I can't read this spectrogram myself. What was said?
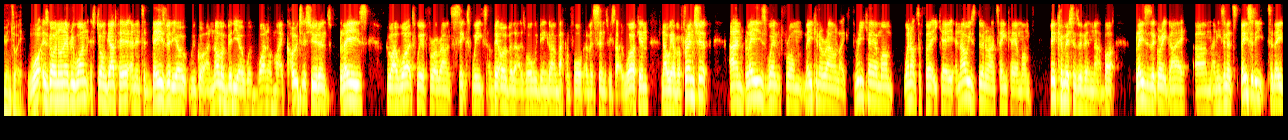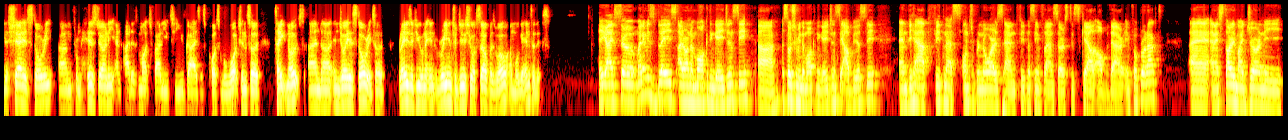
you enjoy. What is going on everyone? It's John Gab here and in today's video we've got another video with one of my coaching students, Blaze, who I worked with for around six weeks, a bit over that as well. We've been going back and forth ever since we started working. Now we have a friendship and Blaze went from making around like 3k a month, went up to 30k and now he's doing around 10k a month. Big commissions within that, but Blaze is a great guy, um, and he's going to basically today to share his story um, from his journey and add as much value to you guys as possible watching. So take notes and uh, enjoy his story. So Blaze, if you want to reintroduce yourself as well, and we'll get into this. Hey guys, so my name is Blaze. I run a marketing agency, uh, a social media marketing agency, obviously. And we help fitness entrepreneurs and fitness influencers to scale up their info product. Uh, and I started my journey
